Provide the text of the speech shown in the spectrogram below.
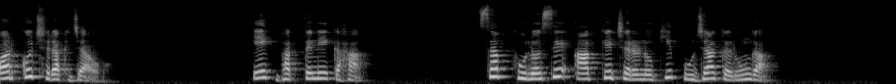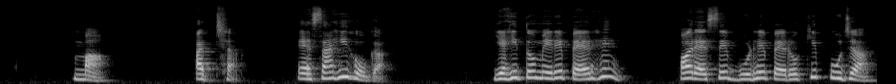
और कुछ रख जाओ। एक भक्त ने कहा, सब फूलों से आपके चरणों की पूजा करूँगा। माँ अच्छा ऐसा ही होगा। यही तो मेरे पैर हैं और ऐसे बूढ़े पैरों की पूजा।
